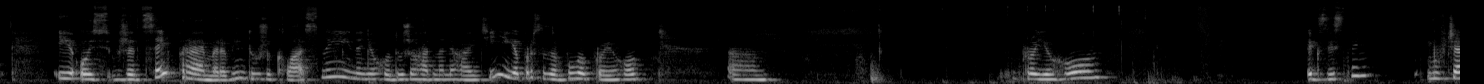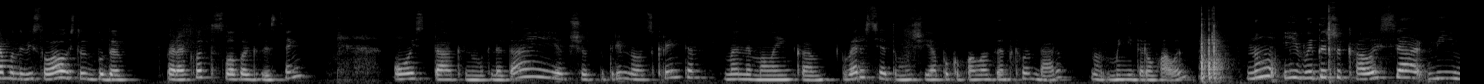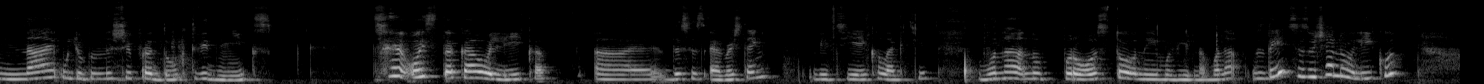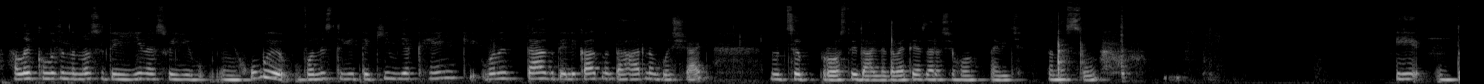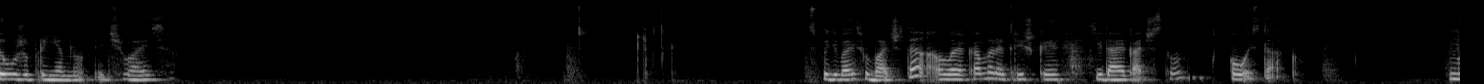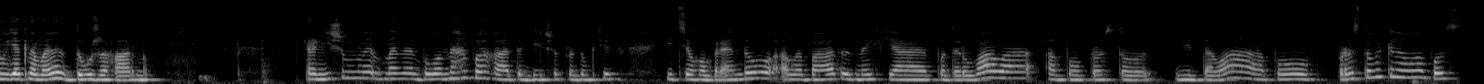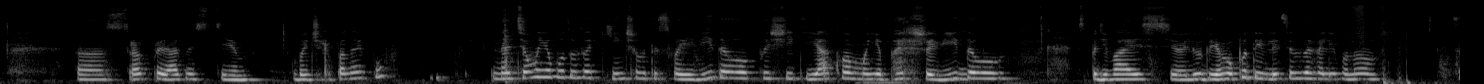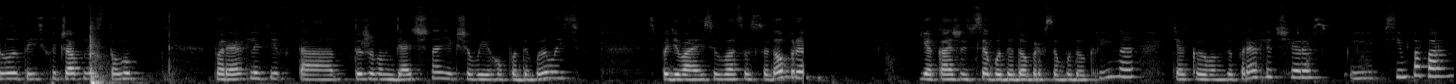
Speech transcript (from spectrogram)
І ось вже цей праймер, він дуже класний, на нього дуже гарно лягають тіні. Я просто забула про його. Е, про його existing. Вивчаємо нові слова. Ось тут буде переклад слова existing. Ось так він виглядає. Якщо потрібно, от скриньте. У мене маленька версія, тому що я покупала адвент-календар. Ну, мені дарували. Ну, і ви дочекалися мій найулюбленіший продукт від NYX. Це ось така олійка. е, This is Everything від цієї колекції. Вона ну просто неймовірна. Вона здається звичайною олійкою, але коли ви наносите її на свої губи, вони стають такі м'якенькі, вони так делікатно та гарно блищать. Ну це просто ідеально. Давайте я зараз його навіть нанесу. І дуже приємно відчувається. Сподіваюсь, ви бачите, але камера трішки з'їдає качество. Ось так. Ну, як на мене, дуже гарно. Раніше в мене- було набагато більше продуктів від цього бренду, але багато з них я подарувала, або просто віддала, або просто викинула, бо е, срок придатності вичерпаний був. На цьому я буду закінчувати своє відео. Пишіть, як вам моє перше відео. Сподіваюсь, люди його подивляться взагалі. Воно залетить хоча б на 100 переглядів. Та дуже вам вдячна, якщо ви його подивились. Сподіваюсь, у вас усе добре. Як кажуть, все буде добре, все буде Україна. Дякую вам за перегляд ще раз і всім па-па!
